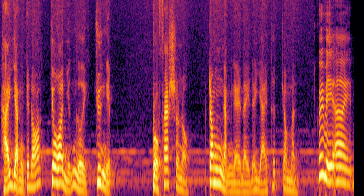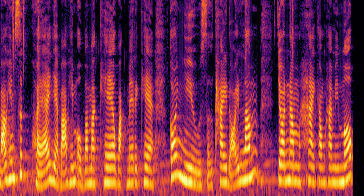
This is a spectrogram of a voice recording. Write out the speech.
hãy dành cái đó cho những người chuyên nghiệp professional trong ngành nghề này để giải thích cho mình. Quý vị ơi, bảo hiểm sức khỏe và bảo hiểm Obamacare hoặc Medicare có nhiều sự thay đổi lắm cho năm 2021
